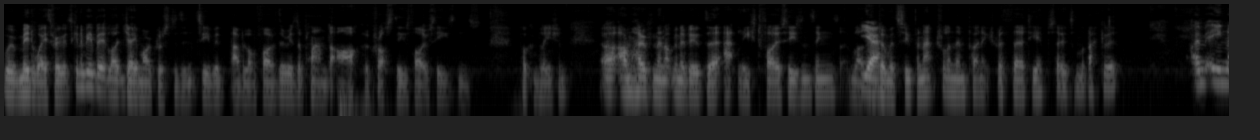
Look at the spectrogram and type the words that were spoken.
we're midway through. It's going to be a bit like J. Michael Straczynski with Babylon Five. There is a planned arc across these five seasons for completion. Uh, I'm hoping they're not going to do the at least five season things like Yeah. they've done with Supernatural and then put an extra thirty episodes on the back of it. I mean,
